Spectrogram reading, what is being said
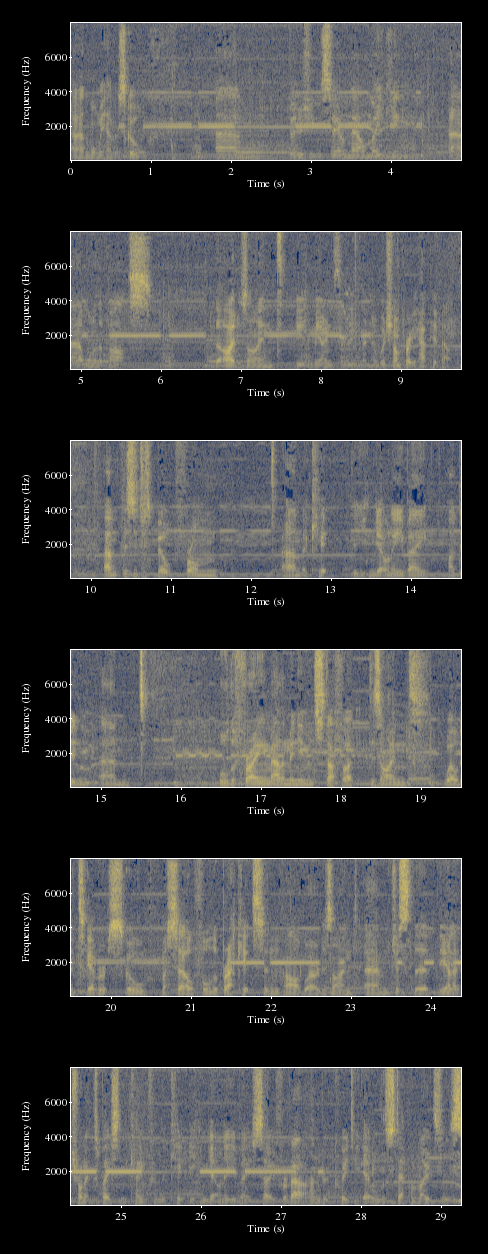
uh, the one we have at school. Um, but as you can see I'm now making uh, one of the parts that I designed using my own 3D printer, which I'm pretty happy about. Um, this is just built from um, a kit that you can get on eBay. I didn't, um, all the frame, aluminium and stuff I designed, welded together at school myself, all the brackets and hardware I designed, um, just the, the electronics basically came from the kit you can get on eBay. So for about 100 quid you get all the stepper motors,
